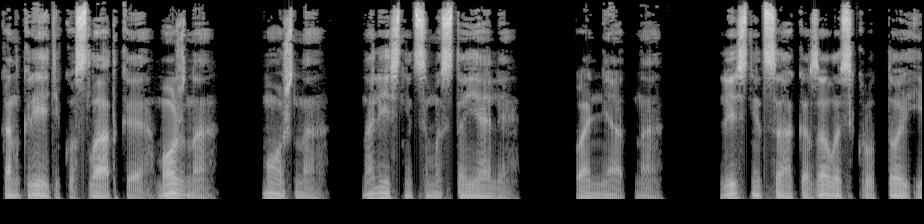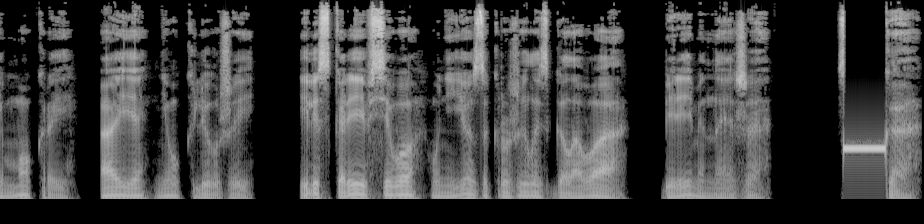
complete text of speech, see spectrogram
Конкретику сладкое можно? «Можно. На лестнице мы стояли». «Понятно». Лестница оказалась крутой и мокрой, а я неуклюжей. Или, скорее всего, у нее закружилась голова, беременная же. Сука!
